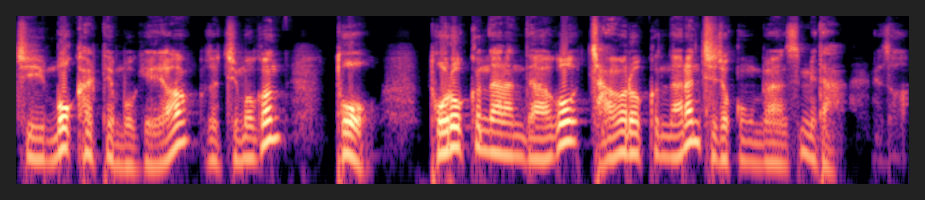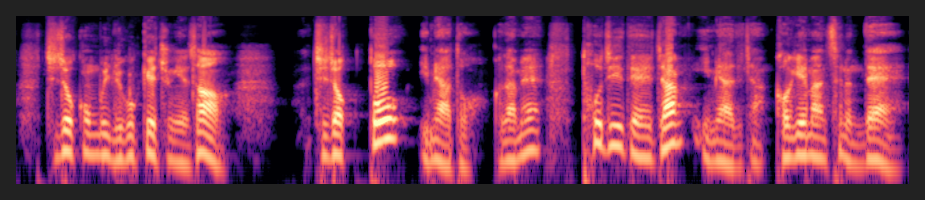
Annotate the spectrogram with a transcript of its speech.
지목할 때 목이에요. 그래서 지목은 도, 도로 끝나는 데하고 장으로 끝나는 지적 공부만 씁니다. 그래서 지적 공부 7개 중에서 지적도, 임야도, 그 다음에 토지대장, 임야대장 거기에만 쓰는데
